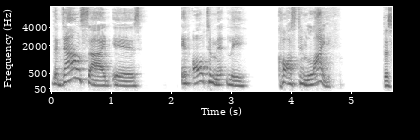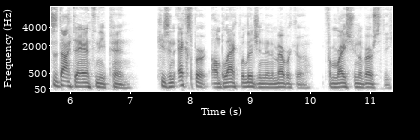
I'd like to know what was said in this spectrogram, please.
The downside is it ultimately cost him life. This is Dr. Anthony Pinn. He's an expert on black religion in America from Rice University.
